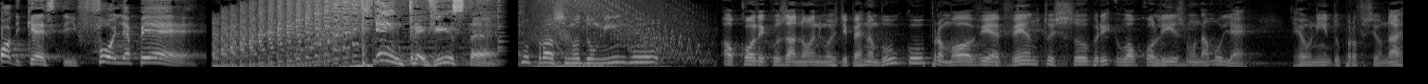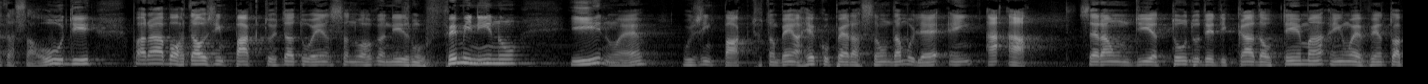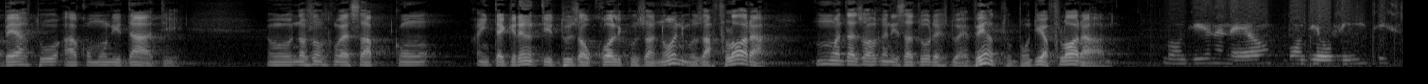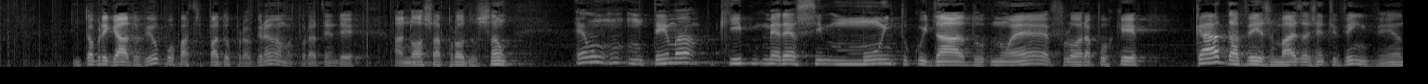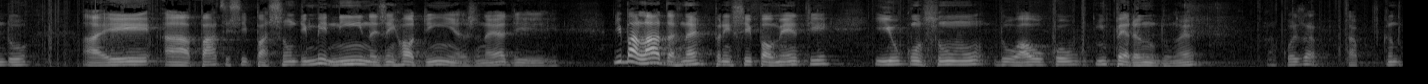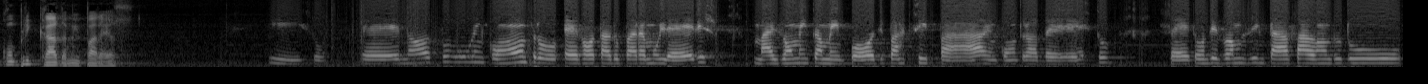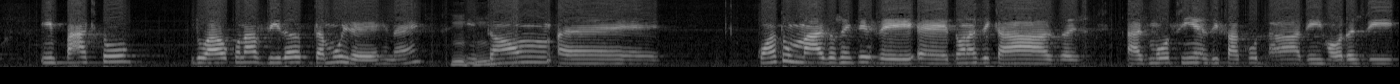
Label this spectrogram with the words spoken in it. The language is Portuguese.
Podcast Folha PE. Entrevista. No próximo domingo, Alcoólicos Anônimos de Pernambuco promove eventos sobre o alcoolismo na mulher, reunindo profissionais da saúde para abordar os impactos da doença no organismo feminino e, não é, os impactos também a recuperação da mulher em AA. Será um dia todo dedicado ao tema em um evento aberto à comunidade. Nós vamos conversar com a integrante dos Alcoólicos Anônimos, a Flora, uma das organizadoras do evento. Bom dia, Flora. Bom dia, Nenel. Bom dia, ouvintes. Muito obrigado, viu, por participar do programa, por atender a nossa produção. É um, um tema que merece muito cuidado, não é, Flora? Porque cada vez mais a gente vem vendo aí a participação de meninas em rodinhas, né, de, de baladas, né, principalmente, e o consumo do álcool imperando, né? A coisa está ficando complicada, me parece. Isso. É, nosso encontro é voltado para mulheres, mas homem também pode participar, encontro aberto, certo? Onde vamos estar falando do impacto do álcool na vida da mulher, né? Uhum. Então, é, quanto mais a gente vê é, donas de casas, as mocinhas de faculdade, em rodas de,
